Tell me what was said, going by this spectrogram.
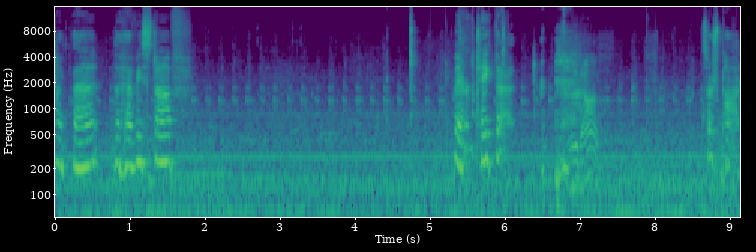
Like that, the heavy stuff. There, take that. Search pot.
